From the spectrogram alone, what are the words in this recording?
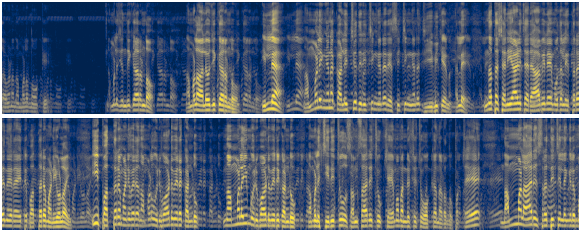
തവണ നമ്മളെ നോക്കേ. നമ്മൾ ചിന്തിക്കാറുണ്ടോ? നമ്മൾ ആലോചിക്കാറുണ്ടോ? ഇല്ല. നമ്മൾ ഇങ്ങനെ കളിച്ച് തിരിച്ചിങ്ങനെ രസിച്ച് ഇങ്ങനെ ജീവിക്കുകയാണ് അല്ലേ? ഇന്നത്തെ ശനിയാഴ്ച രാവിലെ മുതൽ ഇത്രയും നേരമായിട്ട് പത്തര മണിയോളായി ഈ പത്തര മണി വരെ നമ്മൾ ഒരുപാട് പേരെ കണ്ടു. നമ്മളെയും ഒരുപാട് പേര് കണ്ടു. നമ്മൾ ചിരിച്ചു സംസാരിച്ചു ക്ഷേമം അന്വേഷിച്ചു ഒക്കെ നടന്നു. പക്ഷേ നമ്മൾ ആരും ശ്രദ്ധിച്ചില്ലെങ്കിലും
